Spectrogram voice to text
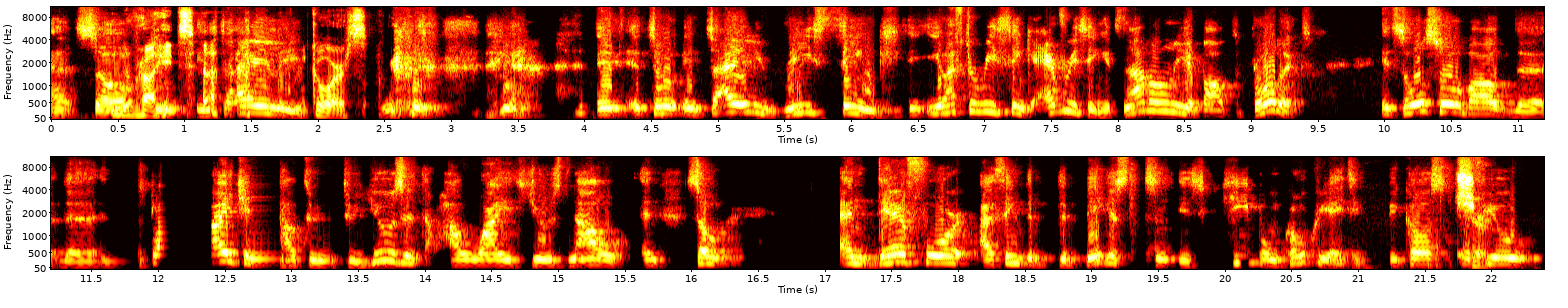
Eh? So right. entirely, of course, yeah, it, it, to entirely rethink, you have to rethink everything. It's not only about the product; it's also about the the supply chain, how to, to use it, how why it's used now. And so and therefore i think the, the biggest lesson is keep on co-creating because sure. if you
